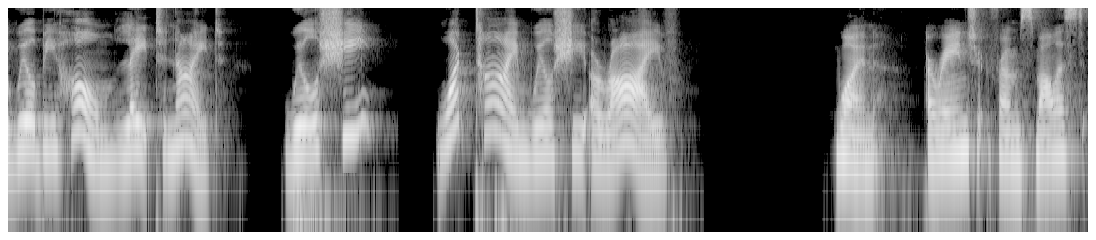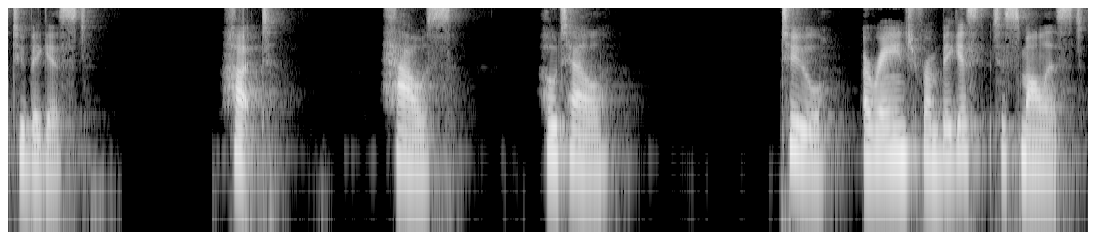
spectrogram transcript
will be home late tonight. Will she? What time will she arrive? 1. Arrange from smallest to biggest. Hut, house, hotel. 2. Arrange from biggest to smallest.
